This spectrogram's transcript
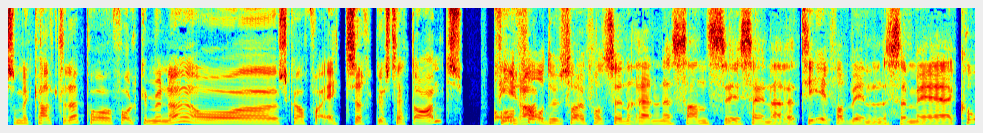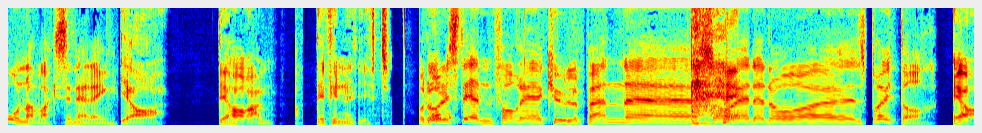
som jeg kalte det på folkemunne, og skal fra ett sirkus til et annet. Og Fordhus har jo fått sin renessanse i senere tid i forbindelse med koronavaksinering. Ja, det har han. Definitivt. Og da er det istedenfor eh, kulepenn, eh, så er det da eh, sprøyter. Ja.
